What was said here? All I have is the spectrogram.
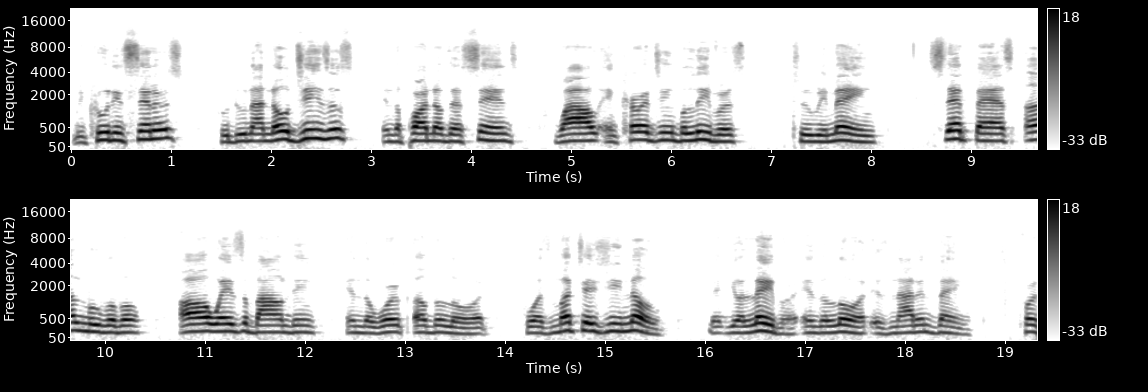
recruiting sinners who do not know Jesus in the pardon of their sins while encouraging believers to remain steadfast, unmovable, always abounding in the work of the Lord. For as much as ye know that your labor in the Lord is not in vain. 1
